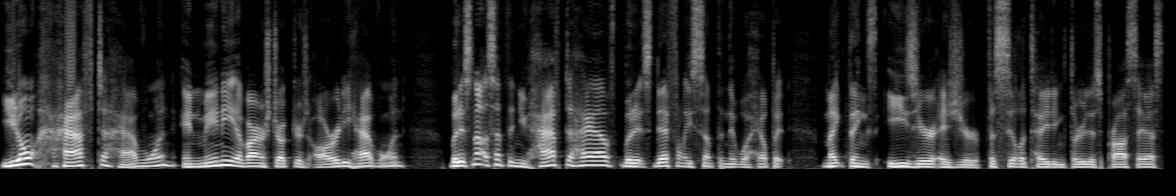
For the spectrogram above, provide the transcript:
You don't have to have one, and many of our instructors already have one, but it's not something you have to have, but it's definitely something that will help it make things easier as you're facilitating through this process.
